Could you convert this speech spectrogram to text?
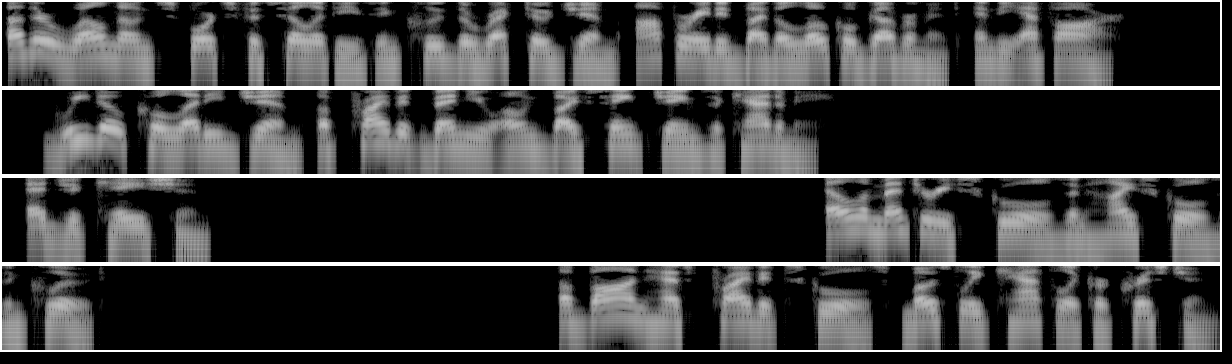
Other well-known sports facilities include the Recto Gym, operated by the local government, and the Fr. Guido Coletti Gym, a private venue owned by St. James Academy. Education. Elementary schools and high schools include Ibaan has private schools, mostly Catholic or Christian.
